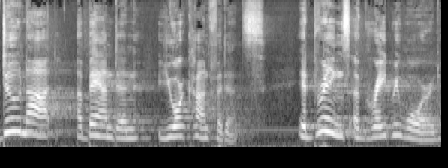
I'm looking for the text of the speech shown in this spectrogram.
do not abandon your confidence. It brings a great reward,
